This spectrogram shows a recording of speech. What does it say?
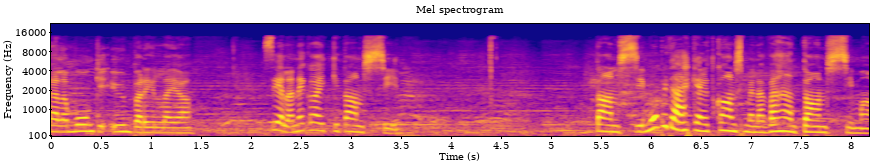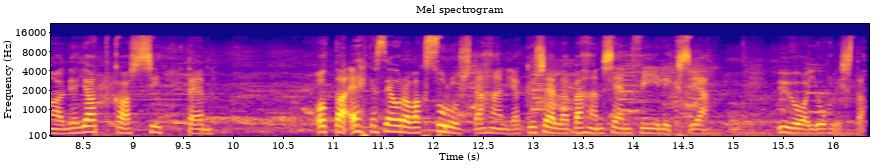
täällä muunkin ympärillä ja siellä ne kaikki tanssii. Tanssi. Mun pitää ehkä nyt kans mennä vähän tanssimaan ja jatkaa sitten ottaa ehkä seuraavaksi surus tähän ja kysellä vähän sen fiiliksiä YO-juhlista.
